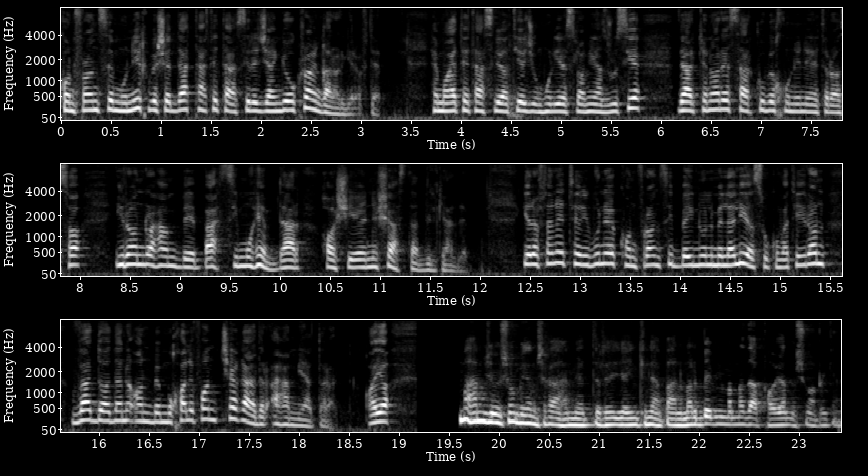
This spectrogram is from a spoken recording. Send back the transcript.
کنفرانس مونیخ به شدت تحت تاثیر جنگ اوکراین قرار گرفته. حمایت تسلیحاتی جمهوری اسلامی از روسیه در کنار سرکوب خونین اعتراضها ایران را هم به بحثی مهم در حاشیه نشست تبدیل کرده. گرفتن تریبون کنفرانسی بین المللی از حکومت ایران و دادن آن به مخالفان چقدر اهمیت دارد؟ آیا من همینجا به شما بگم چقدر اهمیت داره یا اینکه نه برنامه رو ببینیم من در پایان به شما بگم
